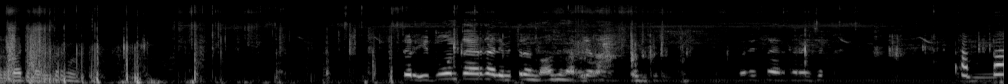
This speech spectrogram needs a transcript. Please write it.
ना तर ही दोन तयार झाले मित्रांनो अजून आपल्याला बरेच तयार करायचे पप्पा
